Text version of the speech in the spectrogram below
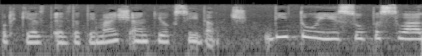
porque ele, ele tem mais antioxidantes. Dito isso, pessoal,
